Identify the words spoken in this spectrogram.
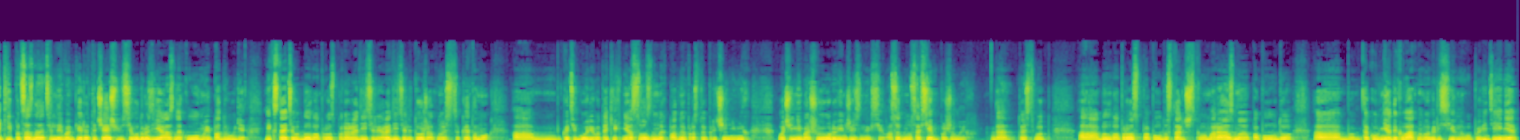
такие подсознательные вампиры это чаще всего друзья, знакомые, подруги. И, кстати, вот был вопрос про родителей. Родители тоже относятся к этому э, категории вот таких неосознанных по одной простой причине. У них очень небольшой уровень жизненных сил, особенно у совсем пожилых. Да? То есть вот а, был вопрос по поводу старческого маразма, по поводу а, такого неадекватного агрессивного поведения.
